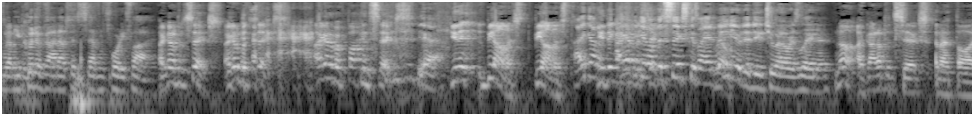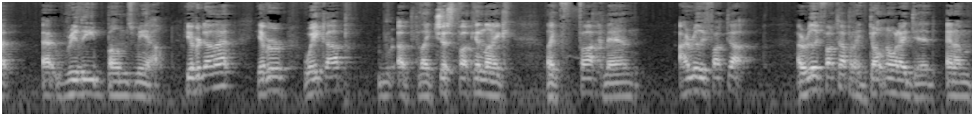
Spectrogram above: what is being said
No, when you could have got up at seven forty-five. I got up at six. I got up at six. I got up at fucking six. Yeah. You didn't, be honest. Be honest. I got You think I had to get up at six because I had No. radio to do two hours later. No, I got up at six and I thought that really bums me out. You ever done that? You ever wake up, uh, like just fucking like, like fuck, man, I really fucked up. I really fucked up and I don't know what I did and I'm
